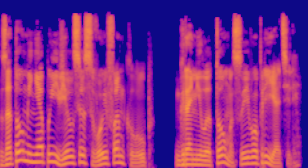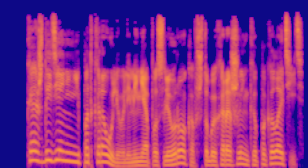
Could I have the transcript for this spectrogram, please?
Зато у меня появился свой фан-клуб. Громила Томас и его приятели. Каждый день они подкарауливали меня после уроков, чтобы хорошенько поколотить.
